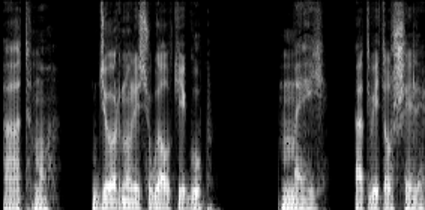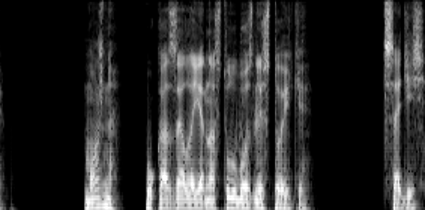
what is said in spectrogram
«Атмо», — дернулись уголки губ. «Мэй», — ответил Шелли. «Можно?» — указала я на стул возле стойки. «Садись».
